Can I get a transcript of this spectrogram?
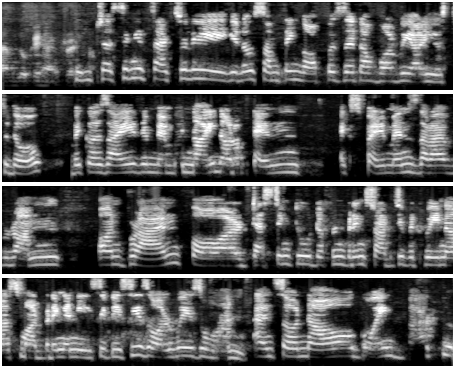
I'm looking at right Interesting. Now. It's actually, you know, something opposite of what we are used to do because I remember nine out of 10 experiments that I've run on brand for testing two different bidding strategy between a smart bidding and ECPC is always one. And so now going back to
